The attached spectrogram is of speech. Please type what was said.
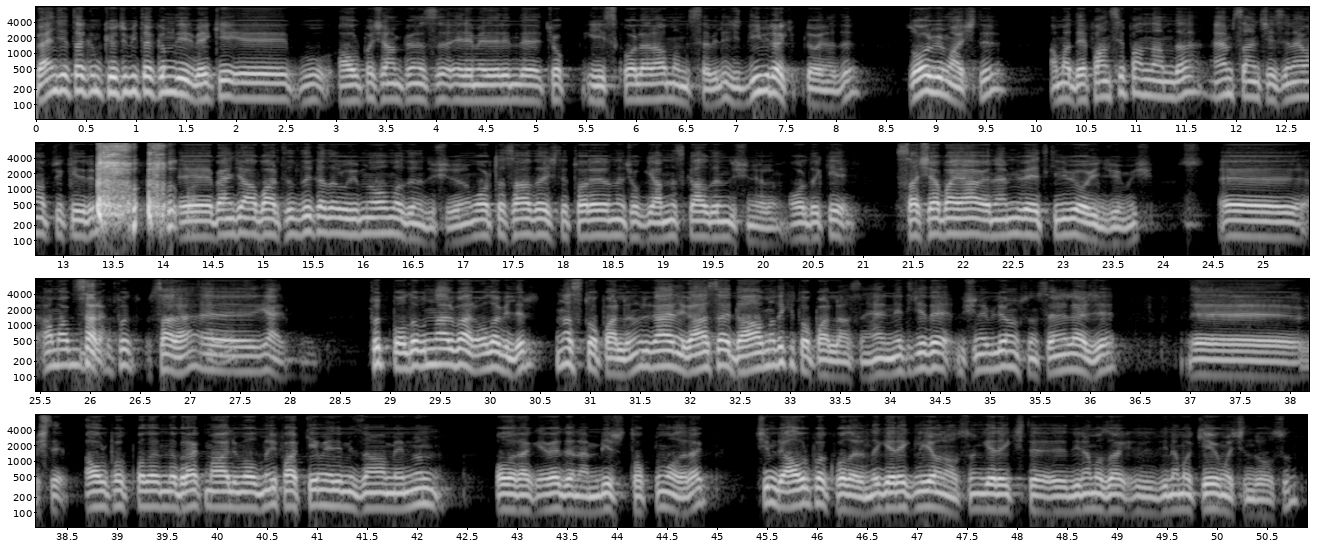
Bence takım kötü bir takım değil. Belki e, bu Avrupa Şampiyonası elemelerinde çok iyi skorlar almamışsa bile ciddi bir rakiple oynadı. Zor bir maçtı. Ama defansif anlamda hem Sanchez'in hem Abdülkerim'in e, bence abartıldığı kadar uyumlu olmadığını düşünüyorum. Orta sahada işte Torreira'nın çok yalnız kaldığını düşünüyorum. Oradaki Saşa bayağı önemli ve etkili bir oyuncuymuş. E, ama Sara. Sara e, yani Futbolda bunlar var olabilir. Nasıl toparlanır? Yani Galatasaray dağılmadı ki toparlansın. Yani neticede düşünebiliyor musun? Senelerce eee, işte Avrupa kupalarında bırak malum olmayı fark yemediğimiz zaman memnun olarak eve dönen bir toplum olarak şimdi Avrupa kupalarında gerek Lyon olsun gerek işte e, Dinamo, Dinamo Kiev maçında olsun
